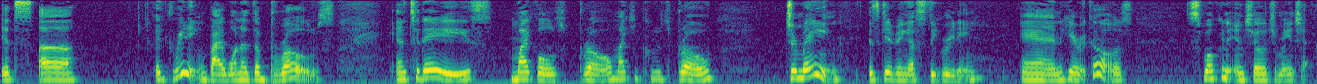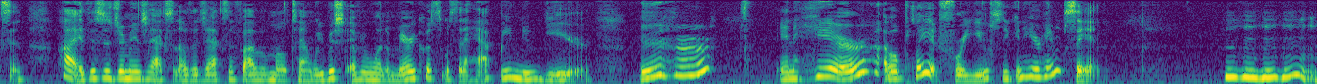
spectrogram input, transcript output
It's a a greeting by one of the bros. And today's Michael's bro, Mikey Pooh's bro, Jermaine is giving us the greeting. And here it goes. Spoken intro, Jermaine Jackson. Hi, this is Jermaine Jackson of the Jackson 5 of Motown. We wish everyone a Merry Christmas and a Happy New Year. Mm-hmm. And here, I will play it for you so you can hear him say it. Mm-hmm.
